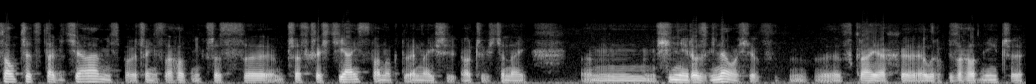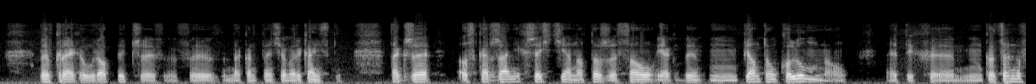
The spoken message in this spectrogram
są przedstawicielami społeczeństw zachodnich przez, e, przez chrześcijaństwo, no, które najszy, oczywiście najsilniej rozwinęło się w, w, w krajach Europy Zachodniej, czy w krajach Europy, czy w, w, na kontynencie amerykańskim. Także oskarżanie chrześcijan o to, że są jakby mm, piątą kolumną e, tych em, koncernów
